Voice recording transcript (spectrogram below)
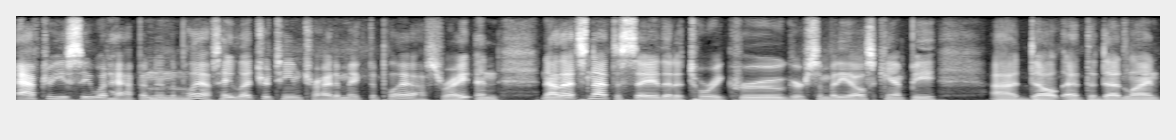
after you see what happened in the playoffs. Hey, let your team try to make the playoffs, right? And now that's not to say that a Torrey Krug or somebody else can't be uh, dealt at the deadline.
